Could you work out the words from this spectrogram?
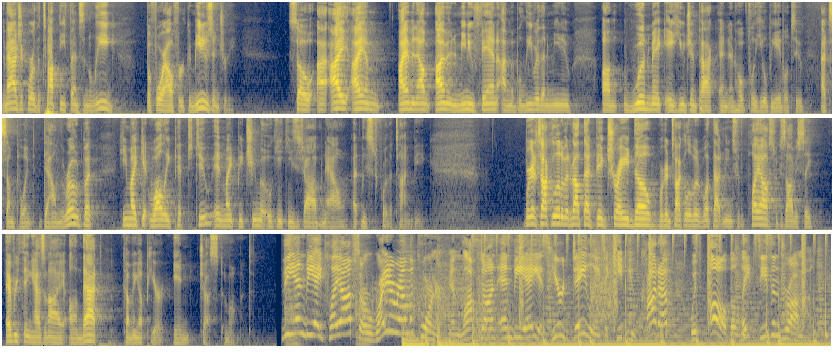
The Magic were the top defense in the league before Al-Farouq Aminu's injury. So I, I, I am I am an I'm an Aminu fan. I'm a believer that Aminu um, would make a huge impact, and, and hopefully he'll be able to at some point down the road. But he might get Wally pipped too. It might be Chuma Okeke's job now, at least for the time being. We're going to talk a little bit about that big trade, though. We're going to talk a little bit about what that means for the playoffs, because obviously everything has an eye on that coming up here in just a moment. The NBA playoffs are right around the corner, and Locked On NBA is here daily to keep you caught up with all the late season drama.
